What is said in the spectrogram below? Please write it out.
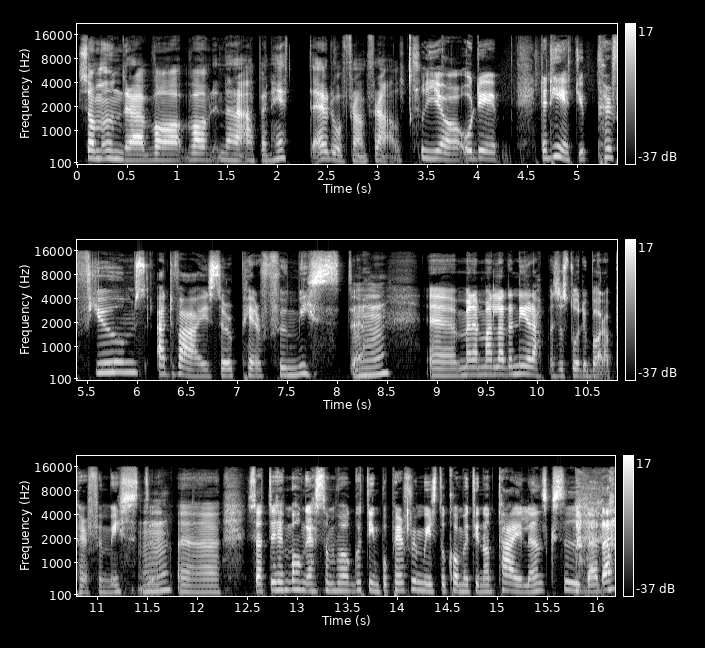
som undrar vad, vad den här appen hette då framför allt. Ja, och det, den heter ju Perfumes Advisor Perfumist. Mm. Eh, Men när man laddar ner appen så står det bara Perfumist. Mm. Eh, Så att det är många som har gått in på Perfumist och kommit till någon thailändsk sida där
